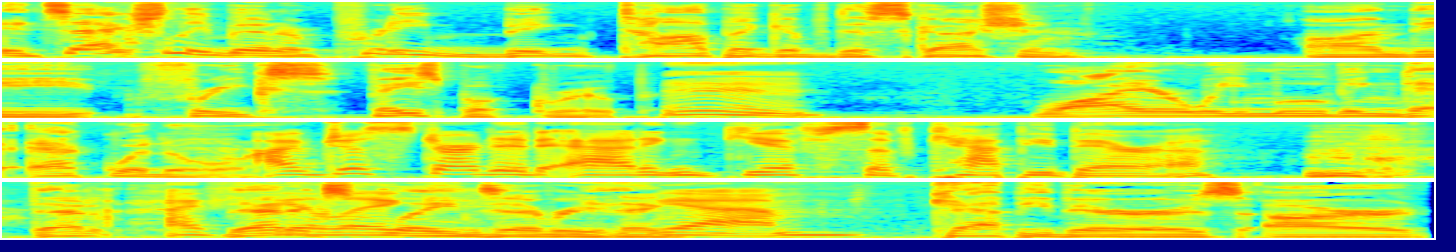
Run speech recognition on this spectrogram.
it's actually been a pretty big topic of discussion on the Freaks Facebook group. Mm. Why are we moving to Ecuador? I've just started adding gifs of capybara. that I that explains like, everything. Yeah. Capybaras are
